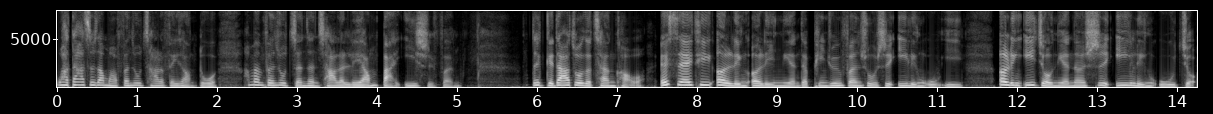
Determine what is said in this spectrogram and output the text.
哇，大家知道吗？分数差了非常多，他们分数整整差了两百一十分。得给大家做一个参考哦，SAT 二零二零年的平均分数是一零五一，二零一九年呢是一零五九。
